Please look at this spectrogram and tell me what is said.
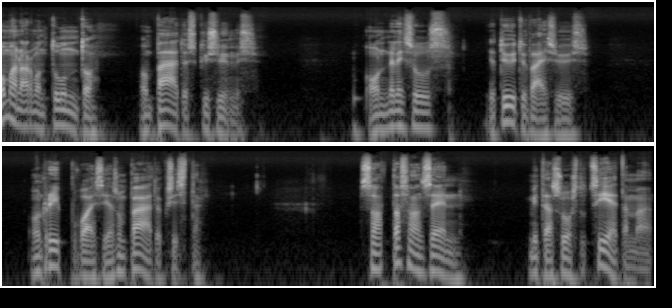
Oman arvon tunto on päätöskysymys. Onnellisuus ja tyytyväisyys on riippuvaisia sun päätöksistä. Saat tasan sen, mitä suostut sietämään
